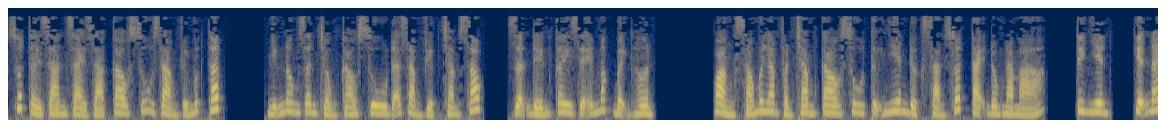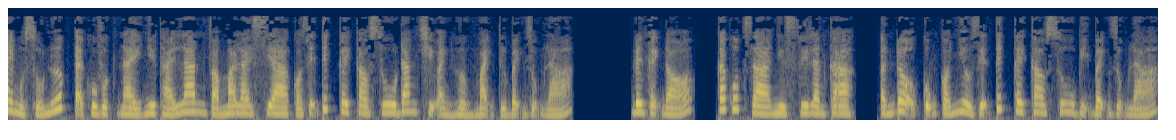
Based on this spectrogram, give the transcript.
suốt thời gian dài giá cao su giảm với mức thấp, những nông dân trồng cao su đã giảm việc chăm sóc, dẫn đến cây dễ mắc bệnh hơn. Khoảng 65% cao su tự nhiên được sản xuất tại Đông Nam Á. Tuy nhiên, hiện nay một số nước tại khu vực này như Thái Lan và Malaysia có diện tích cây cao su đang chịu ảnh hưởng mạnh từ bệnh rụng lá. Bên cạnh đó, các quốc gia như Sri Lanka, Ấn Độ cũng có nhiều diện tích cây cao su bị bệnh rụng lá.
